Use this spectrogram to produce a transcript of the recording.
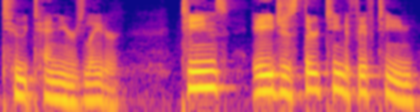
two, 10 years later. Teens ages 13 to 15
